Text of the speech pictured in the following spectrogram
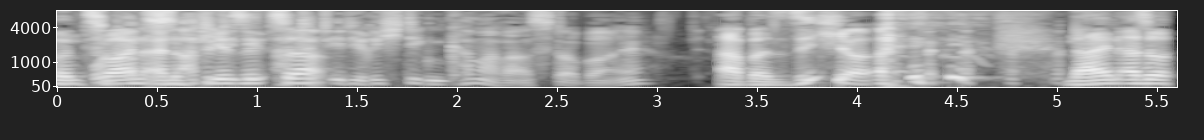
Und zwar in hattet- einem hattet ihr die- Viersitzer. Hattet ihr die richtigen Kameras dabei? Aber sicher. Nein, also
